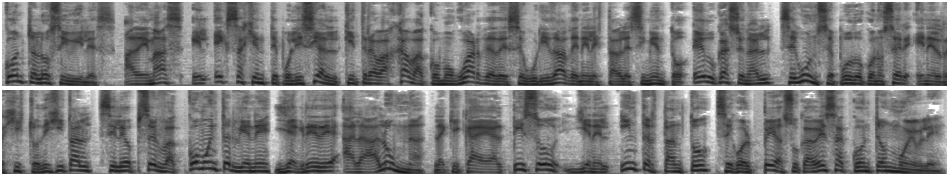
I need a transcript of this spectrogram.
contra los civiles. Además, el ex agente policial que trabajaba como guardia de seguridad en el establecimiento educacional, según se pudo conocer en el registro digital, se le observa cómo interviene y agrede a la alumna, la que cae al piso y en el intertanto se golpea su cabeza contra un mueble.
